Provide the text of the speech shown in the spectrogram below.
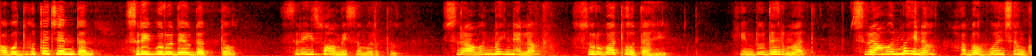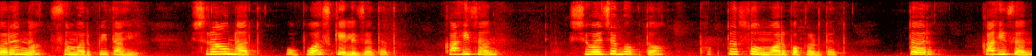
अवधूत चिंतन श्री गुरुदेव दत्त श्री स्वामी समर्थ. श्रावण महिन्याला सुरुवात होत आहे. हिंदू धर्मात श्रावण महिना हा भगवान शंकरांना समर्पित आहे. श्रावणात उपवास केले जातात. काही जण शिवाचे भक्त फक्त सोमवार पकडतात. तर काही जण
